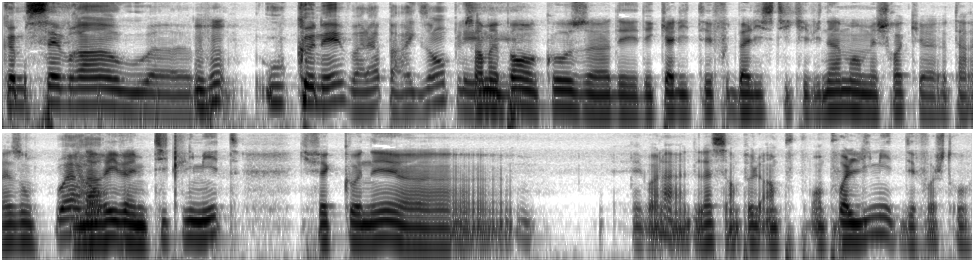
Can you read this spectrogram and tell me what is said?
comme Séverin ou, euh, Mhm. ou Koné, voilà, par exemple. Ça remet pas en cause euh, des, des qualités footballistiques, évidemment, mais je crois que tu as raison. Ouais, On alors- arrive à une petite limite qui fait que Koné. euh, Et voilà, là, c'est un peu un, un poil limite, des fois, je trouve.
